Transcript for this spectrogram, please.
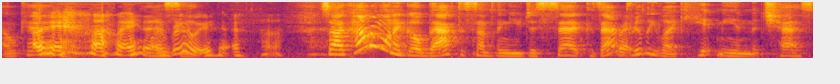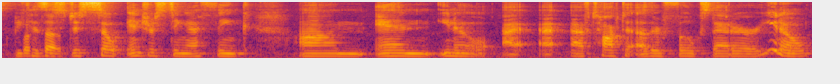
Okay. I mean, really. So I kind of want to go back to something you just said because that Right. really like hit me in the chest because it's just so interesting. I think, um, and you know, I, I I've talked to other folks that are you know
